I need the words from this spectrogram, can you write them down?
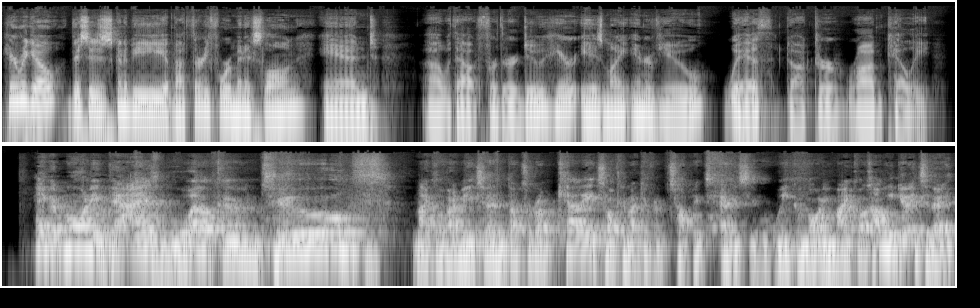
here we go. This is going to be about 34 minutes long. And uh, without further ado, here is my interview with Dr. Robb Kelly. Hey, good morning, guys. Welcome to Michael Van Meter and Dr. Robb Kelly talking about different topics every single week. Good morning, Michael. How are we doing today?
